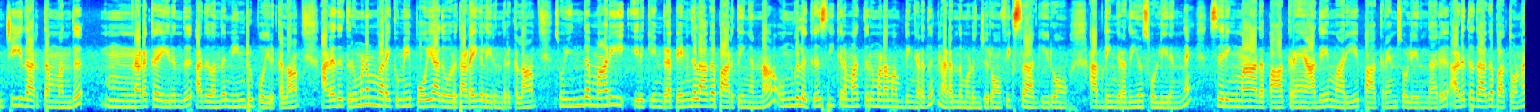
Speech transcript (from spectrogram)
நிச்சயதார்த்தம் வந்து நடக்க இருந்து அது வந்து நின்று போயிருக்கலாம். அல்லது திருமணம் வரைக்குமே போய் அது ஒரு தடைகள் இருந்திருக்கலாம். ஸோ இந்த மாதிரி இருக்கின்ற பெண்களாக பார்த்தீங்கன்னா உங்களுக்கு சீக்கிரமாக திருமணம் அப்படிங்கிறது நடந்து முடிஞ்சிடும் ஃபிக்ஸ் ஆகிரும் அப்படிங்கிறதையும் சொல்லியிருந்தேன். சரிங்கம்மா அதை பார்க்குறேன். அதே மாதிரியே பார்க்குறேன்னு சொல்லியிருந்தார். அடுத்ததாக பார்த்தோன்னா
